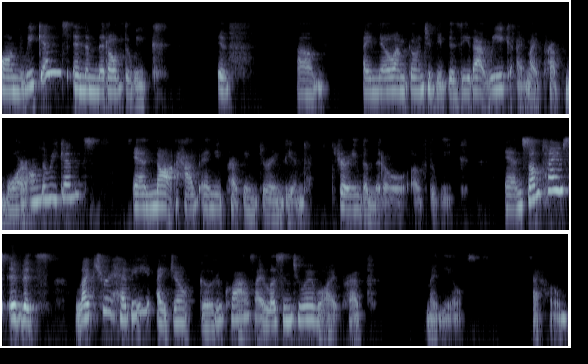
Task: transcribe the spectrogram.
on weekends in the middle of the week. If um, I know I'm going to be busy that week, I might prep more on the weekends and not have any prepping during the end during the middle of the week. And sometimes if it's lecture heavy, I don't go to class. I listen to it while I prep my meals at home.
